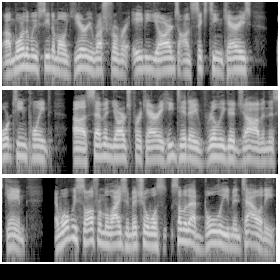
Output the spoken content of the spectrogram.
uh, more than we've seen him all year. He rushed for over 80 yards on 16 carries, 14.7 uh, yards per carry. He did a really good job in this game. And what we saw from Elijah Mitchell was some of that bully mentality,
